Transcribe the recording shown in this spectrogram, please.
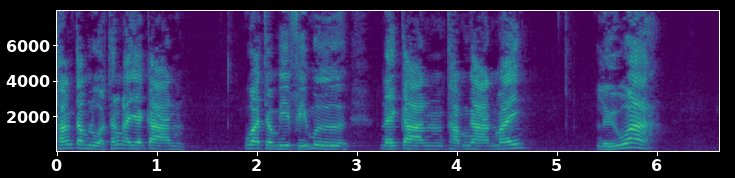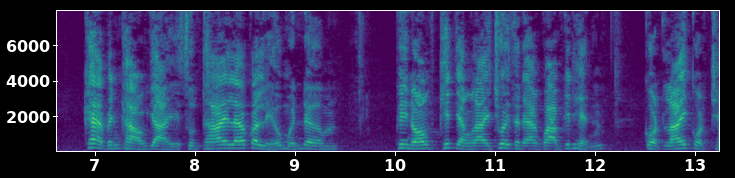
ทั้งตำรวจทั้งอายการ ว่าจะมีฝีมือในการทำงานไหม หรือว่าแค่เป็นข่าวใหญ่สุดท้ายแล้วก็เหลวเหมือนเดิม พี่น้องคิดอย่างไรช่วยแสดงความคิดเห็น กดไลค์กดแช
